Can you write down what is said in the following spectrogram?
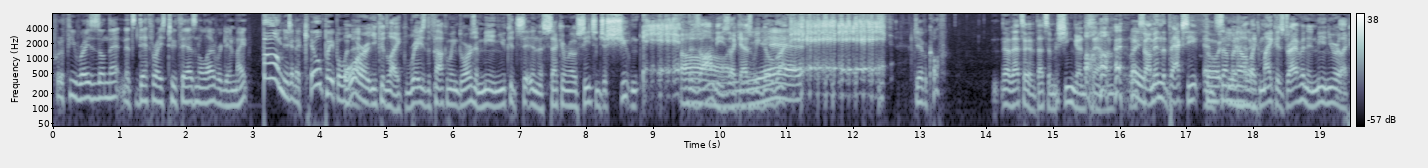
put a few razors on that, and it's Death Race 2000 all over again, mate. Boom! You're going to kill people with that. Or that. you could like raise the Falcon Wing doors, and me and you could sit in the second row seats and just shooting the oh, zombies like as we go yeah. by. Do you have a cough? No, that's a that's a machine gun oh, sound. like so, I'm in the back seat, and someone else, like Mike, is driving, and me and you are like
